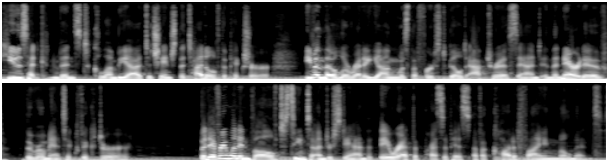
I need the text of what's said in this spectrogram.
Hughes had convinced Columbia to change the title of the picture, even though Loretta Young was the first billed actress and, in the narrative, the romantic victor. But everyone involved seemed to understand that they were at the precipice of a codifying moment.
